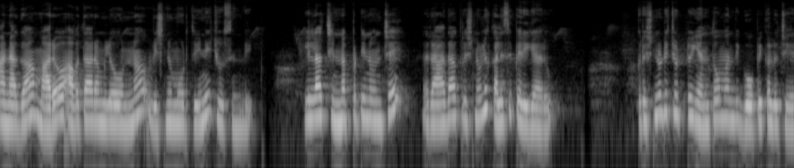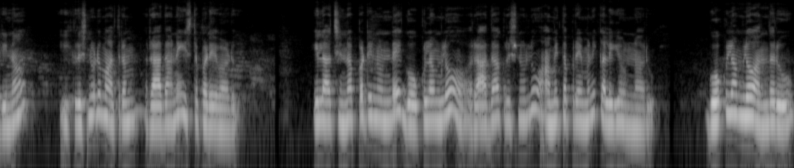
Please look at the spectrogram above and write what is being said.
అనగా మరో అవతారంలో ఉన్న విష్ణుమూర్తిని చూసింది. ఇలా చిన్నప్పటి నుంచే రాధాకృష్ణులు కలిసి పెరిగారు. కృష్ణుడి చుట్టూ ఎంతోమంది గోపికలు చేరినా ఈ కృష్ణుడు మాత్రం రాధానే ఇష్టపడేవాడు. ఇలా చిన్నప్పటి నుండే గోకులంలో రాధాకృష్ణులు అమిత ప్రేమని కలిగి ఉన్నారు. గోకులంలో అందరూ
